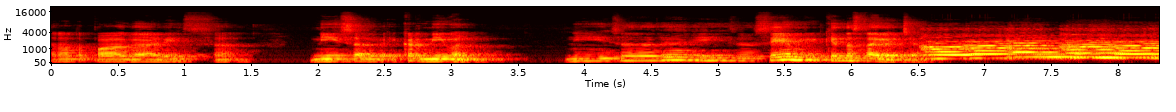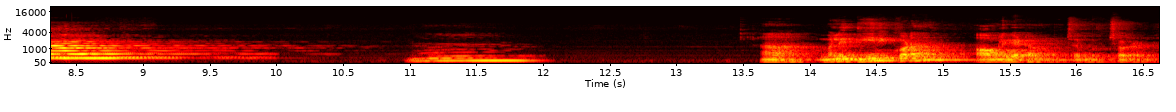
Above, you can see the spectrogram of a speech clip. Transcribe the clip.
తర్వాత ప గారి స నీ స ఇక్కడ నీ వన్ నీ స నీ స సేమ్ కింద స్థాయిలో వచ్చారు మళ్ళీ దీనికి కూడా ఆబ్లిగేట్ అవ్వండి చూ చూడండి.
